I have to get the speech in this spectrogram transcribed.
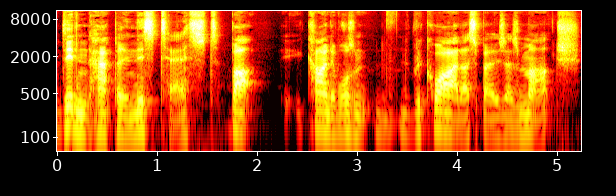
Didn't happen in this test, but it kind of wasn't required, I suppose, as much.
